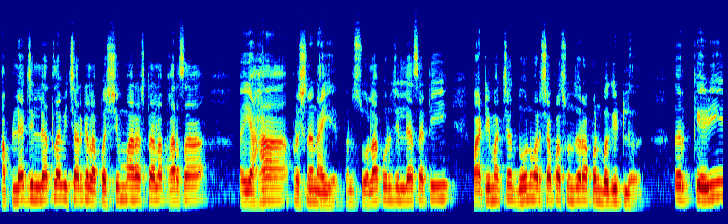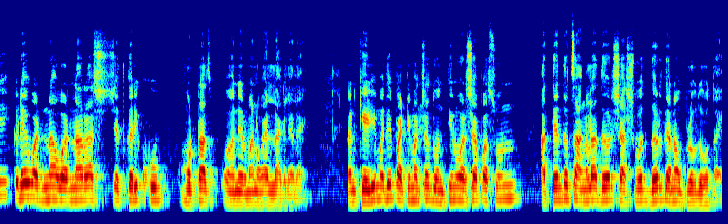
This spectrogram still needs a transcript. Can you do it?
आपल्या जिल्ह्यातला विचार केला पश्चिम महाराष्ट्राला फारसा हा प्रश्न नाही आहे पण सोलापूर जिल्ह्यासाठी पाठीमागच्या दोन वर्षापासून जर आपण बघितलं तर केळीकडे वडणा वळणारा शेतकरी खूप मोठा निर्माण व्हायला लागलेला आहे. कारण केळीमध्ये पाठीमागच्या दोन तीन वर्षापासून अत्यंत चांगला दर शाश्वत दर त्यांना उपलब्ध होत आहे.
